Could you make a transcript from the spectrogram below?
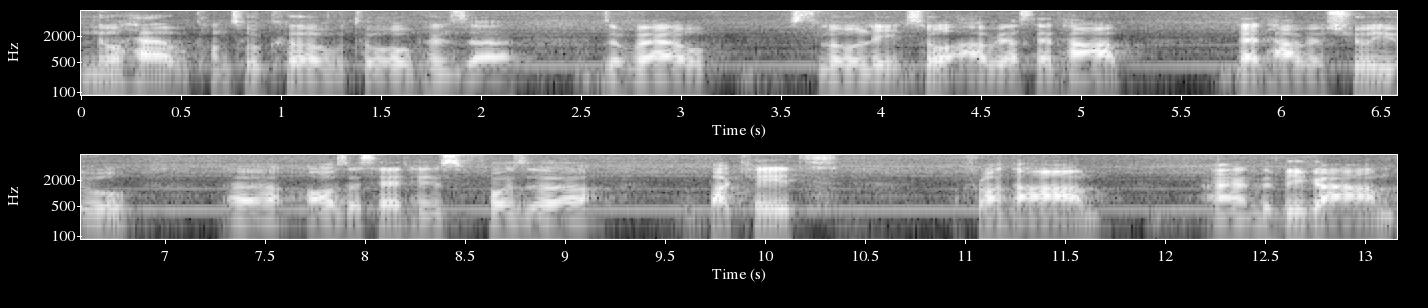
no have control curve to open the, the valve slowly. So I will set up, that I will show you uh, all the settings for the bucket, front arm, and the big arm,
